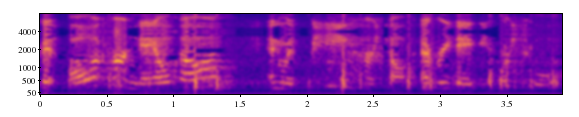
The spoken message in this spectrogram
bit all of her nails off and was peeing herself every day before school.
